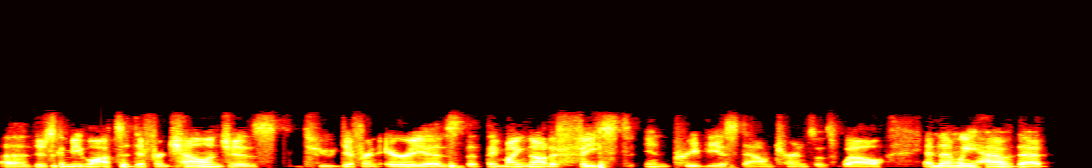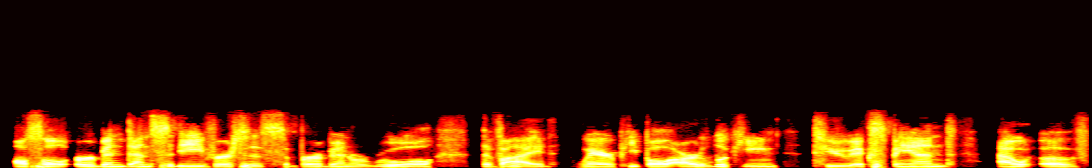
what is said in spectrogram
Uh, there's going to be lots of different challenges to different areas that they might not have faced in previous downturns as well. And then we have that also urban density versus suburban or rural divide where people are looking to expand out of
